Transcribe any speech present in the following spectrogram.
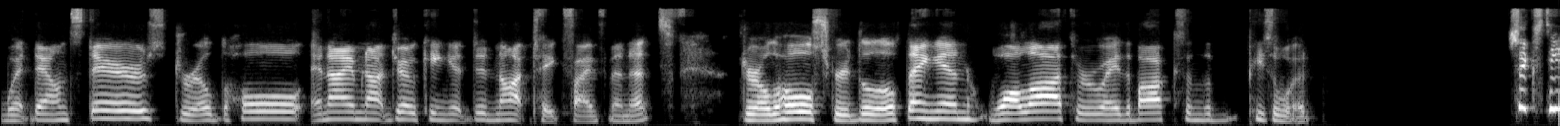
went downstairs, drilled the hole, and I'm not joking, it did not take five minutes. Drilled the hole, screwed the little thing in, voila, threw away the box and the piece of wood. 16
